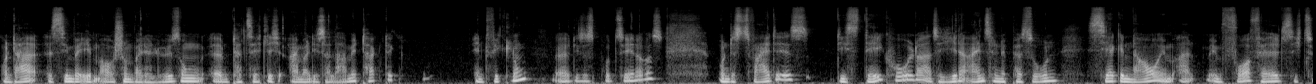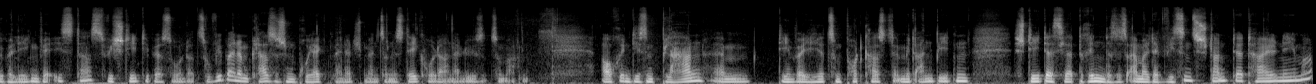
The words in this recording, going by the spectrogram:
Und da sind wir eben auch schon bei der Lösung äh, tatsächlich einmal die Salamitaktik, Entwicklung äh, dieses Prozederes. Und das Zweite ist, die Stakeholder, also jede einzelne Person, sehr genau im, im Vorfeld sich zu überlegen, wer ist das, wie steht die Person dazu, wie bei einem klassischen Projektmanagement, so eine Stakeholder-Analyse zu machen. Auch in diesem Plan, ähm, den wir hier zum Podcast mit anbieten, steht das ja drin. Das ist einmal der Wissensstand der Teilnehmer.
